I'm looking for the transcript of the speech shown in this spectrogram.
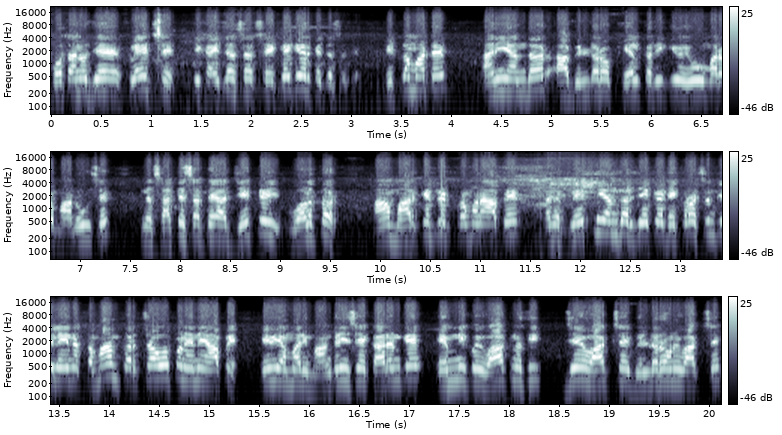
પોતાનો જે ફ્લેટ છે, એ કાયદેસર છે કે ગેરકાયદેસર છે? એટલા માટે આની અંદર આ બિલ્ડરો ખેલ કરી ગયો એવું મારું માનવું છે. અને સાથે સાથે આ જે કંઈ વળતર આ માર્કેટ રેટ પ્રમાણે આપે અને ફ્લેટની અંદર જે કંઈ ડેકોરેશનથી લઈને તમામ ખર્ચાઓ પણ એને આપે એવી અમારી માંગણી છે. કારણ કે એમની કોઈ વાક નથી. જે વાક છે બિલ્ડરોની વાક છે.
